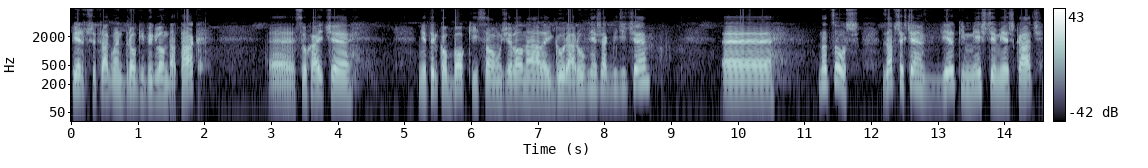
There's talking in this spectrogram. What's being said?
Pierwszy fragment drogi wygląda tak. E, słuchajcie, nie tylko boki są zielone, ale i góra również, jak widzicie. E, no cóż, zawsze chciałem w wielkim mieście mieszkać,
